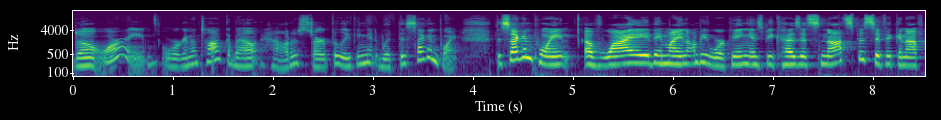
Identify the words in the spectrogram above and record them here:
don't worry. We're going to talk about how to start believing it with the second point. The second point of why they might not be working is because it's not specific enough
